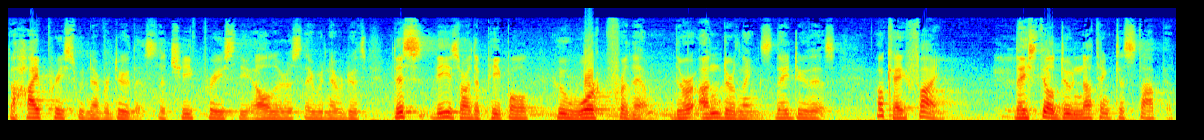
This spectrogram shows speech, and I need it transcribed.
the high priest would never do this. The chief priest, the elders, they would never do this. this. These are the people who work for them. They're underlings. They do this. Okay, fine. They still do nothing to stop it.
